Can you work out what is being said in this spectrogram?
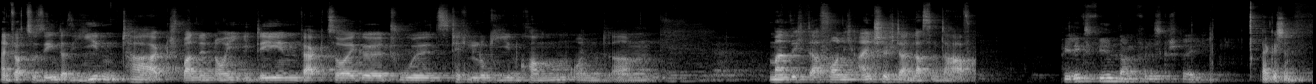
einfach zu sehen, dass jeden Tag spannende neue Ideen, Werkzeuge, Tools, Technologien kommen und ähm, man sich davor nicht einschüchtern lassen darf. Felix, vielen Dank für das Gespräch. Dankeschön.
